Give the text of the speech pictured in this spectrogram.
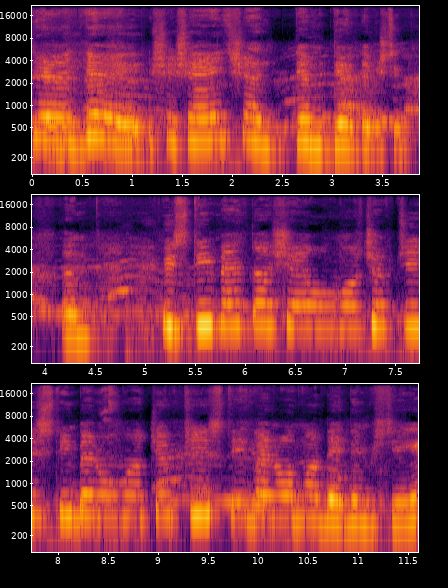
de şey şey şey de, de demiştin. İsteyim ben de şey olma çöpçü isteyim ben olma çöpçü isteyim ben olma de demiştin.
